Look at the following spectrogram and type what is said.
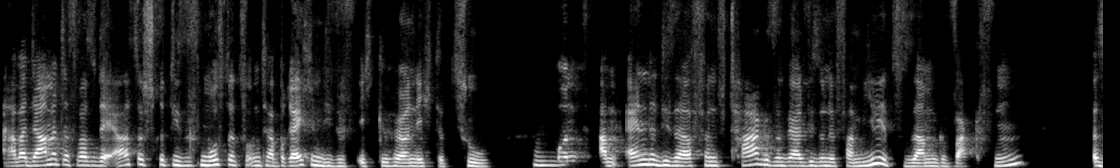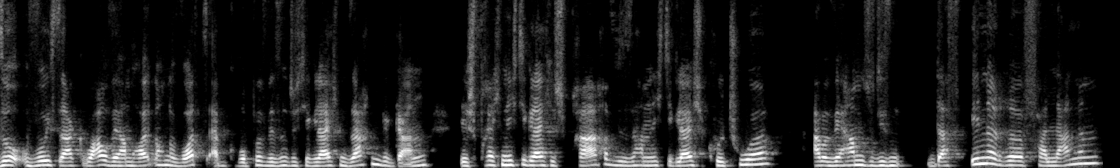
Aber damit, das war so der erste Schritt, dieses Muster zu unterbrechen, dieses Ich gehöre nicht dazu. Mhm. Und am Ende dieser fünf Tage sind wir halt wie so eine Familie zusammengewachsen also wo ich sage, wow, wir haben heute noch eine WhatsApp-Gruppe, wir sind durch die gleichen Sachen gegangen, wir sprechen nicht die gleiche Sprache, wir haben nicht die gleiche Kultur, aber wir haben so diesen, das innere Verlangen,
